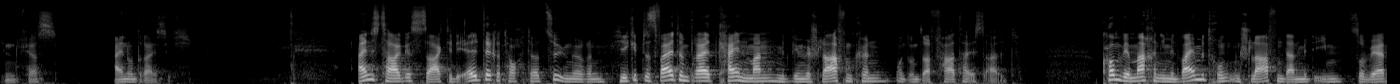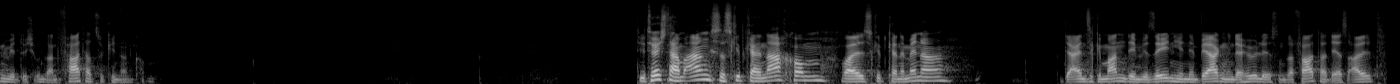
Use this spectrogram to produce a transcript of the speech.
in Vers 31. Eines Tages sagte die ältere Tochter zur jüngeren, hier gibt es weit und breit keinen Mann, mit dem wir schlafen können, und unser Vater ist alt. Komm, wir machen ihn mit Wein betrunken und schlafen dann mit ihm, so werden wir durch unseren Vater zu Kindern kommen. Die Töchter haben Angst, es gibt keine Nachkommen, weil es gibt keine Männer. Der einzige Mann, den wir sehen hier in den Bergen in der Höhle, ist unser Vater, der ist alt.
